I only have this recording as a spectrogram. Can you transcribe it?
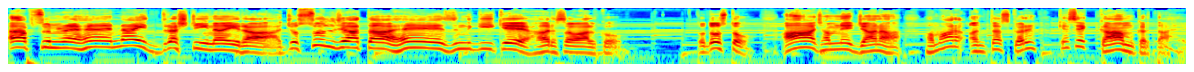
आप सुन रहे हैं नई दृष्टि, नई राह, जो सुल जाता है ज़िंदगी के हर सवाल को। तो दोस्तों, आज हमने जाना हमारा अंतस्करण कैसे काम करता है।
